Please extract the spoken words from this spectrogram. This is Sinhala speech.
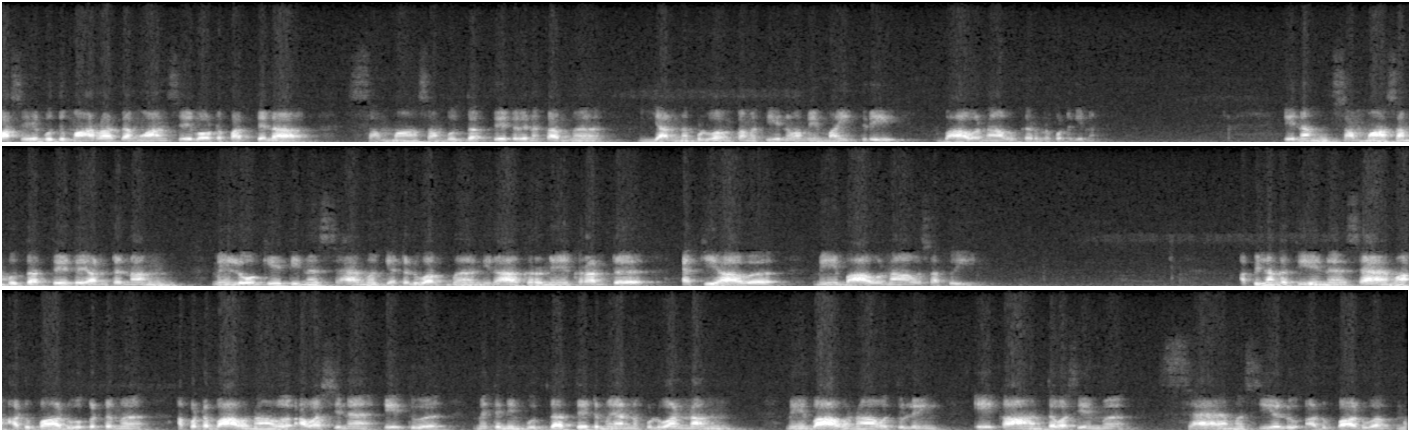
පසේ බුදු මහරහතන් වහන්සේ බවට පත් වෙලා සම්මා සම්බුද්ධත්වයට වෙනකම්ම යන්න පුළුවන්කම තියෙනවා මේ මෛත්‍රී භාවනාව කරනකොටගෙන. එනම් සම්මා සම්බුද්ධත්වයට යන්න නම් මේ ලෝකයේ තියෙන සෑම ගැටලුවක්ම निराකරණය කරන්නට හැකියාව මේ භාවනාව සතුයි. අපි ළඟ තියෙන සෑම අඩුපාඩුවකටම අපට භාවනාව අවශ්‍ය නැ හේතුව මෙතනින් බුද්ධත්වයටම යන්න පුළුවන් නම් මේ භාවනාව තුළින් ඒකාන්ත වශයෙන්ම සෑම සියලු අඩුපාඩුවක්ම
